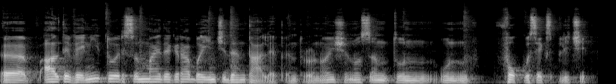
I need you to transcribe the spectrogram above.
Uh, alte venituri sunt mai degrabă incidentale pentru noi și nu sunt un, un focus explicit.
